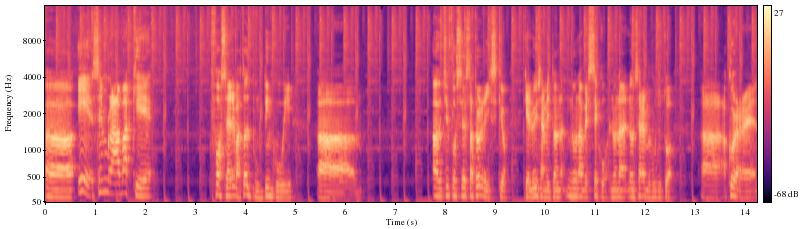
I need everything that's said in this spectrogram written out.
uh, e sembrava che fosse arrivato al punto in cui ci fosse stato il rischio che Lewis Hamilton non avesse co- non, ha, non sarebbe potuto uh, correre,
